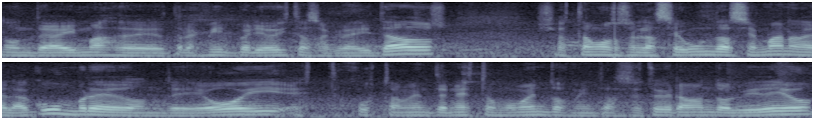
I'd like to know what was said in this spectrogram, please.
donde hay más de 3.000 periodistas acreditados. Ya estamos en la segunda semana de la cumbre, donde hoy, justamente en estos momentos, mientras estoy grabando el video,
